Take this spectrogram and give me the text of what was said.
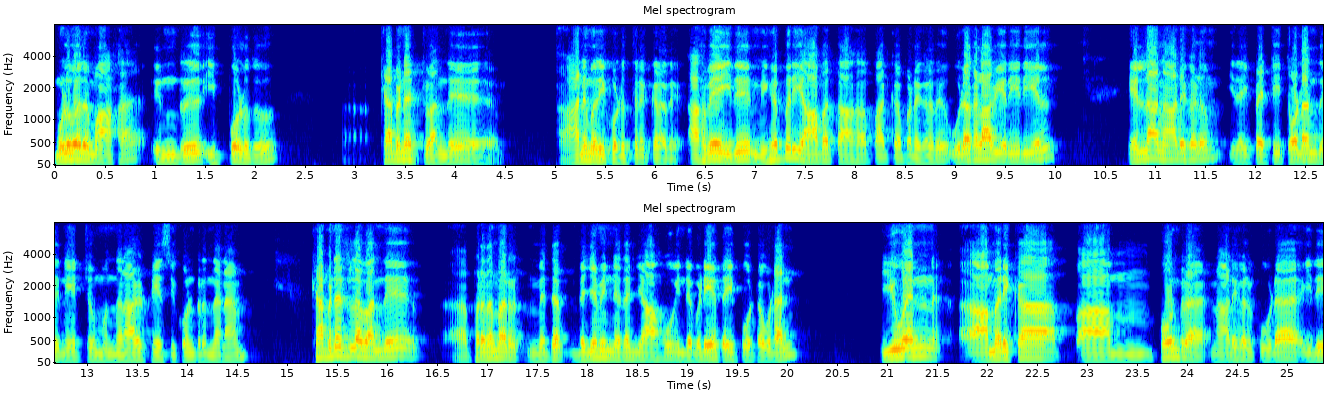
முழுவதுமாக இன்று இப்பொழுது கேபினட் வந்து அனுமதி கொடுத்திருக்கிறது. ஆகவே இது மிகப்பெரிய ஆபத்தாக பார்க்கப்படுகிறது. உலகளாவிய ரீதியில் எல்லா நாடுகளும் இதை பற்றி தொடர்ந்து நேற்று முந்த நாள் பேசிக் கொண்டிருந்தன. கேபினட்ல வந்து பிரதமர் பெஞ்சமின் நெதன்யாகு இந்த விடயத்தை போட்டவுடன் யுஎன் அமெரிக்கா போன்ற நாடுகள் கூட இது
